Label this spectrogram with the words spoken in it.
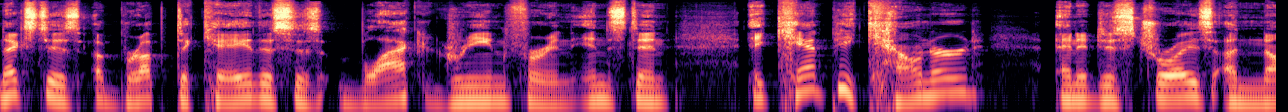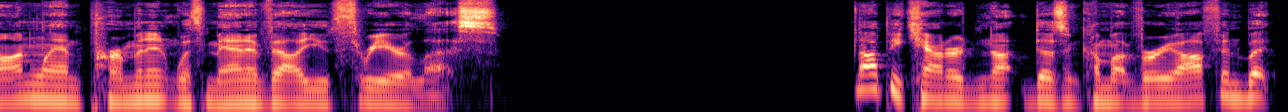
Next is Abrupt Decay. This is black green for an instant. It can't be countered, and it destroys a non land permanent with mana value three or less. Not be countered not doesn't come up very often, but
